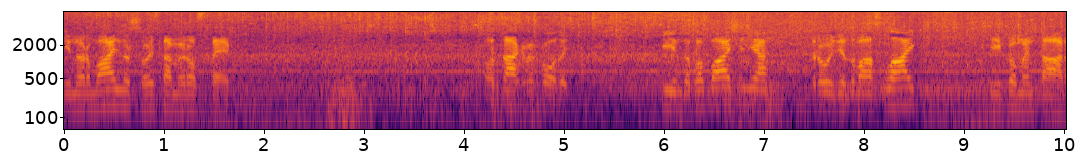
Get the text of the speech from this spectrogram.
і нормально щось там і росте. Отак виходить. Всім до побачення. Друзі, з вас лайк і коментар.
